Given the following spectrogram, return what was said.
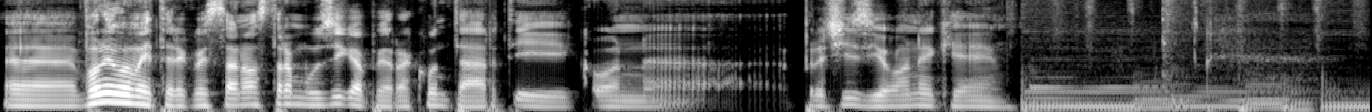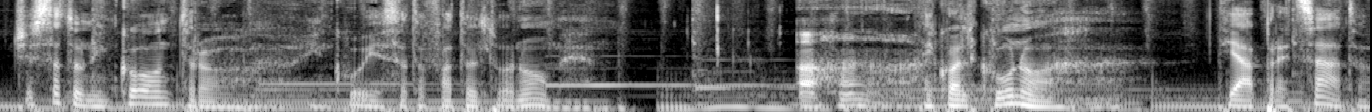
Eh, volevo mettere questa nostra musica per raccontarti con eh, precisione che c'è stato un incontro in cui è stato fatto il tuo nome Ah. e qualcuno ha- ti ha apprezzato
